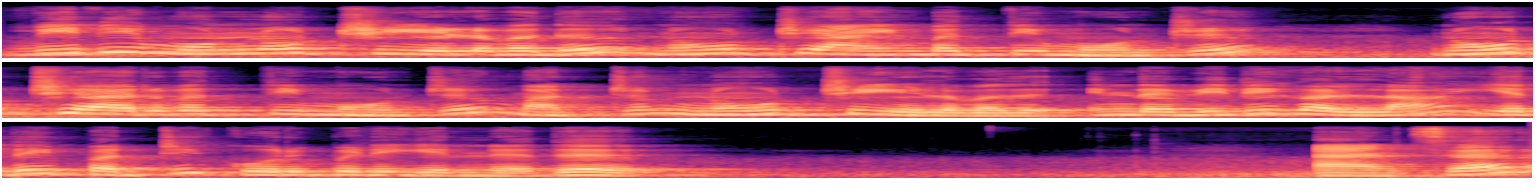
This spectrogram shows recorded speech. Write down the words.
விதி முன்னூற்றி எழுபது நூற்றி ஐம்பத்தி மூன்று நூற்றி அறுபத்தி மூன்று மற்றும் நூற்றி எழுபது. இந்த விதிகள்லாம் எதை பற்றி குறிப்பிடுகின்றது? Answer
